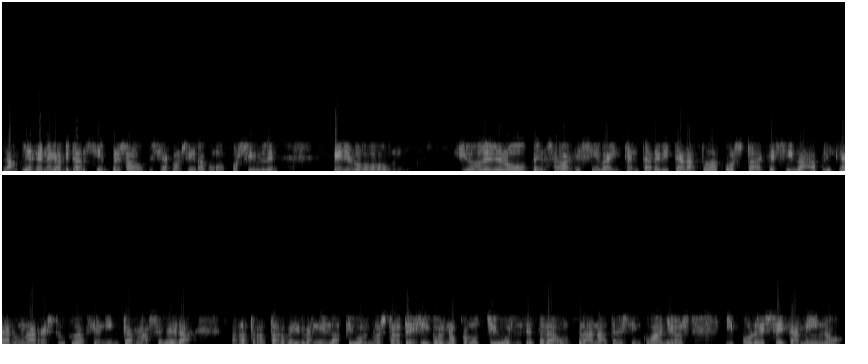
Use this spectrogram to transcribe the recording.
La ampliación de capital siempre es algo que se ha considerado como posible, pero yo desde luego pensaba que se iba a intentar evitar a toda costa, que se iba a aplicar una reestructuración interna severa para tratar de ir vendiendo activos no estratégicos, no productivos, etcétera, un plan a tres cinco años y por ese camino,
